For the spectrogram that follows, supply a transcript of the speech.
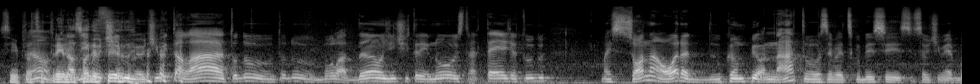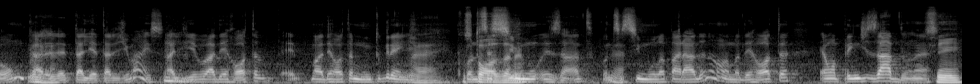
Sim, pra não, treinar só meu defesa. Time, meu time tá lá, todo, todo boladão, a gente treinou, estratégia, tudo. Mas só na hora do campeonato você vai descobrir se, se seu time é bom, cara. Uhum. Ali é tarde demais. Uhum. Ali a derrota é uma derrota muito grande. É, custosa, simu... né? Exato. Quando é. você simula a parada, não. Uma derrota é um aprendizado, né? Sim.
